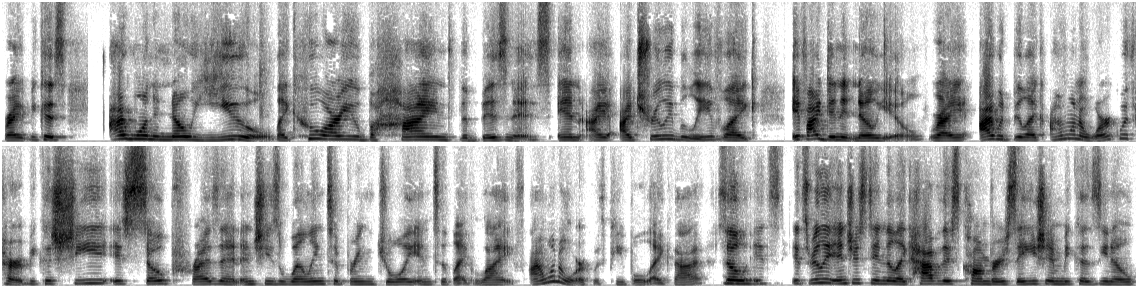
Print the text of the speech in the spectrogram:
right? Because I want to know you. Like who are you behind the business? And I I truly believe like if I didn't know you, right, I would be like, I want to work with her because she is so present and she's willing to bring joy into like life. I want to work with people like that. So Mhm. it's it's really interesting to like have this conversation because you know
